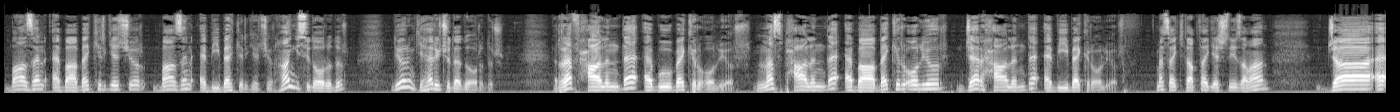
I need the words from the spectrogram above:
Bazen Eba Bekir geçiyor, bazen Ebi Bekir geçiyor. Hangisi doğrudur? Diyorum ki her üçü de doğrudur. Ref halinde Ebu Bekir oluyor. Nasb halinde Eba Bekir oluyor. Cer halinde Ebi Bekir oluyor. Mesela kitapta geçtiği zaman Câe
